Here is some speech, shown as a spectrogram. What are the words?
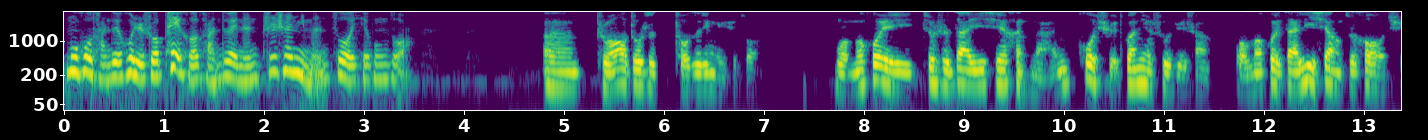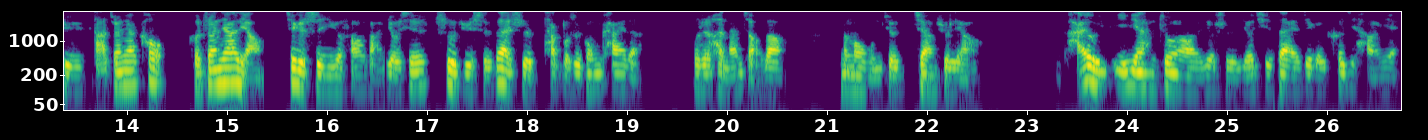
幕后团队，或者说配合团队能支撑你们做一些工作？嗯，主要都是投资经理去做。我们会就是在一些很难获取关键数据上，我们会在立项之后去打专家扣和专家聊，这个是一个方法。有些数据实在是它不是公开的，或者很难找到，那么我们就这样去聊。还有一点很重要的就是，尤其在这个科技行业，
